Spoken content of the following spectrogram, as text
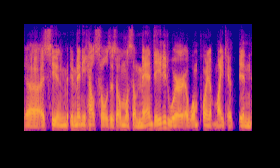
Uh, I see in, in, many households as almost a mandated, where at one point it might have been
